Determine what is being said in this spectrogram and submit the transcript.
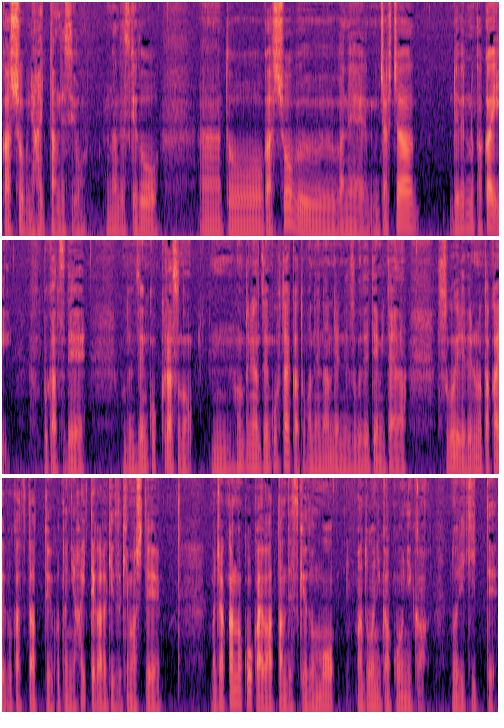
合唱部に入ったんですよ。なんですけど、うんと合唱部がねむちゃくちゃレベルの高い部活で本当に全国クラスの、うん、本当に全国大会とかね何年連続出てみたいなすごいレベルの高い部活だっていうことに入ってから気づきまして、まあ、若干の後悔はあったんですけども、まあ、どうにかこうにか乗り切って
